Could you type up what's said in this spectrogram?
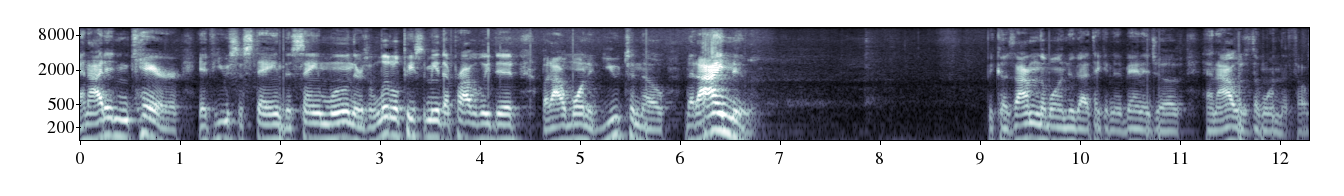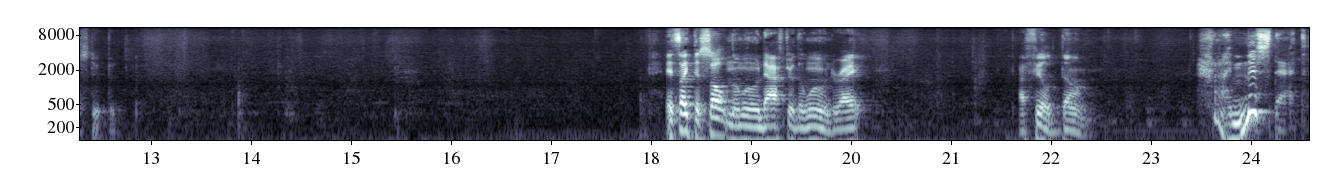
And I didn't care if you sustained the same wound. There's a little piece of me that probably did, but I wanted you to know that I knew because I'm the one who got taken advantage of, and I was the one that felt stupid. It's like the salt in the wound after the wound, right? I feel dumb. How did I miss that?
